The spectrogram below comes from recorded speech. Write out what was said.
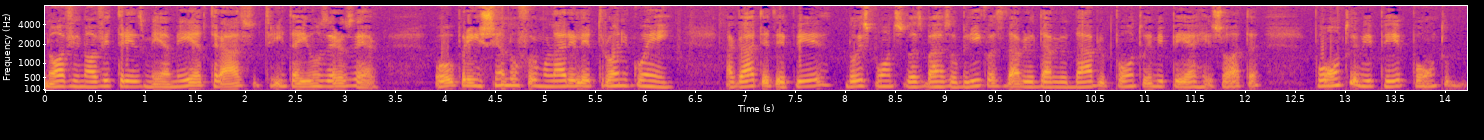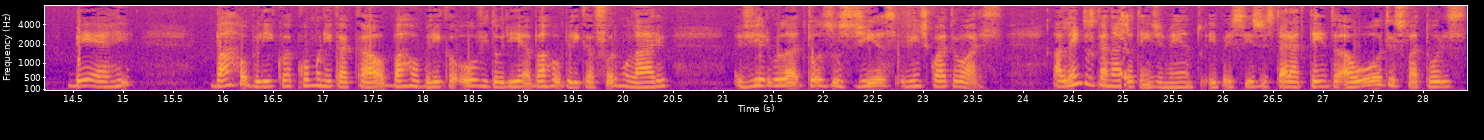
99366-3100 ou preenchendo um formulário eletrônico em http dois pontos duas barras oblíquas www.mprj.mp.br barra oblíqua comunicacal barra oblíqua ouvidoria barra oblíqua formulário vírgula, todos os dias, 24 horas. Além dos canais de atendimento, e preciso estar atento a outros fatores,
